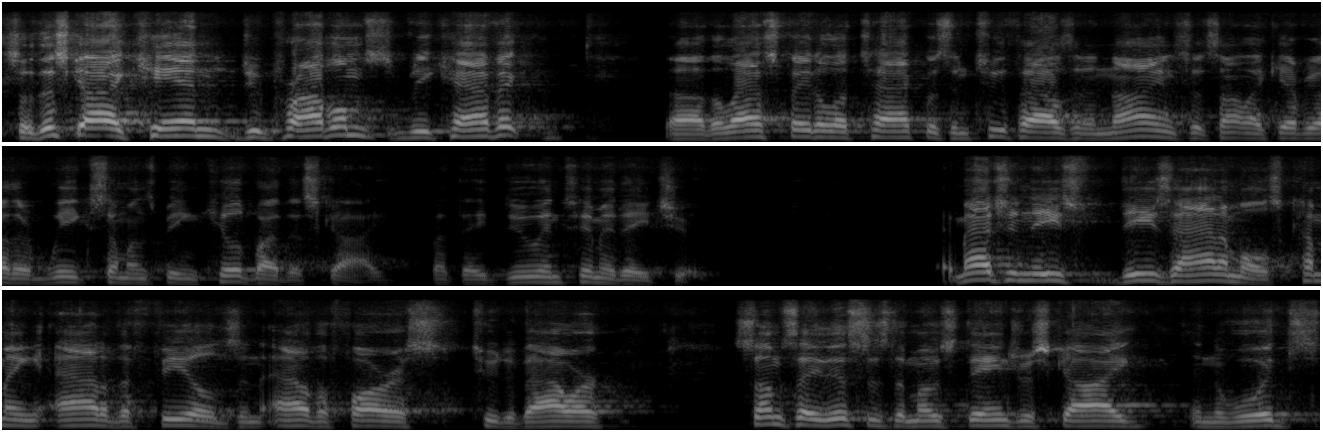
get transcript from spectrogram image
so this guy can do problems, wreak havoc. Uh, the last fatal attack was in 2009, so it's not like every other week someone's being killed by this guy, but they do intimidate you. Imagine these, these animals coming out of the fields and out of the forests to devour. Some say this is the most dangerous guy in the woods,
